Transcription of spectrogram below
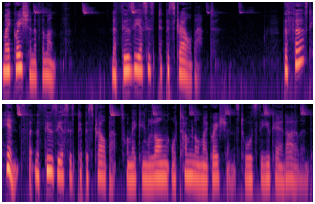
Migration of the Month Nathusius's pipistrelle bat. The first hints that Nathusius's pipistrelle bats were making long autumnal migrations towards the UK and Ireland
